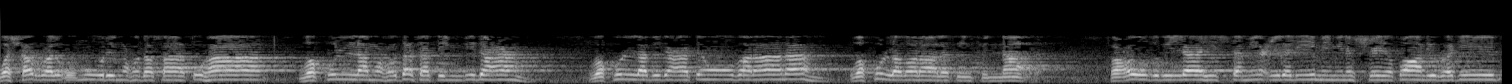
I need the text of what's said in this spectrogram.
وشر الأمور محدثاتها وكل محدثة بدعة وكل بدعة ضلالة وكل ضلالة في النار. فعوذ بالله السميع لليم من الشيطان الرجيم.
